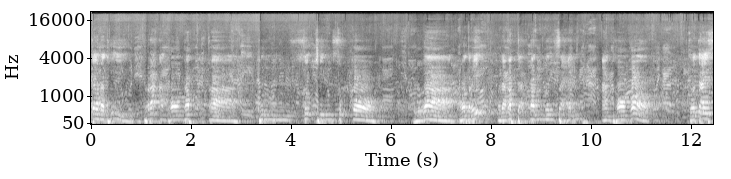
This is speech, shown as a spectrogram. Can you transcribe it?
เจ้าหน้าที่พระอ่างทองครับคุณสุชินสุกโกหรือว่าฮอตรินะครับจัดบันเงินแสนอ่างทองก็สนใจส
